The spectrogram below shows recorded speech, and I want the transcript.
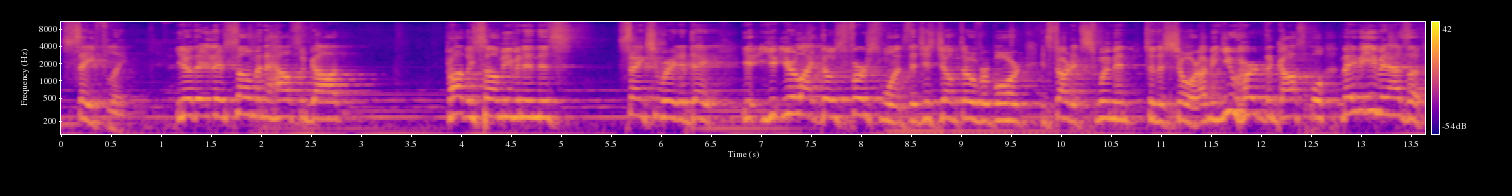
safely. You know, there, there's some in the house of God, probably some even in this sanctuary today, you, are like those first ones that just jumped overboard and started swimming to the shore. I mean, you heard the gospel, maybe even as a,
